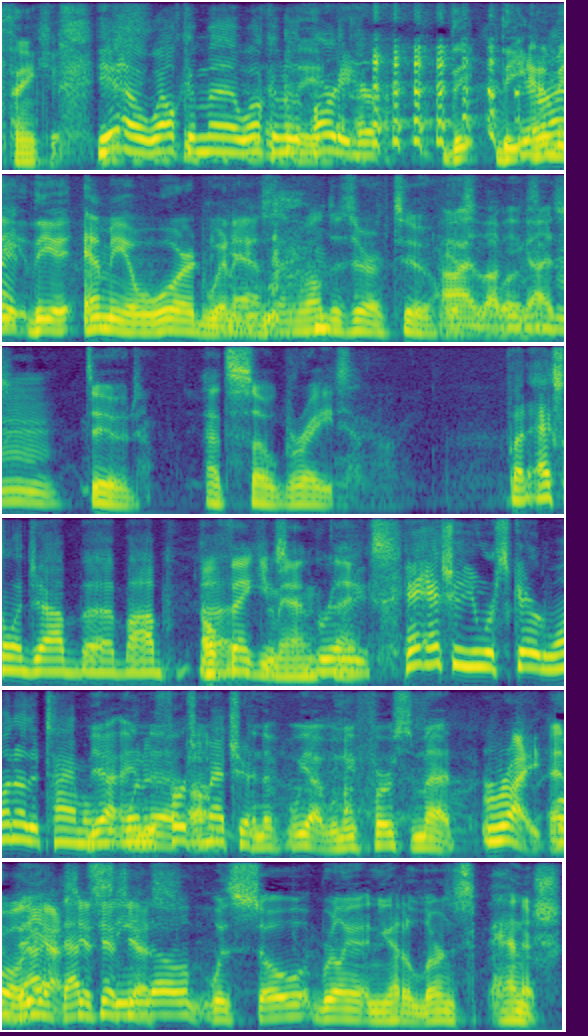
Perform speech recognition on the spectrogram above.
Thank you. yeah, welcome, uh, welcome to the party here. The the You're Emmy right. the Emmy award winning. Yes, and well deserved too, I love you guys. dude. That's so great. But excellent job, uh, Bob. Oh, Uh, thank you, man. Really. Thanks. Hey, actually, you were scared one other time when, Yeah, we, when and, we first um, met you. and the- yeah, when we first met. Right. And well, that, yes, that yes, yes, scene yes. though was so brilliant, and you had to learn Spanish.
